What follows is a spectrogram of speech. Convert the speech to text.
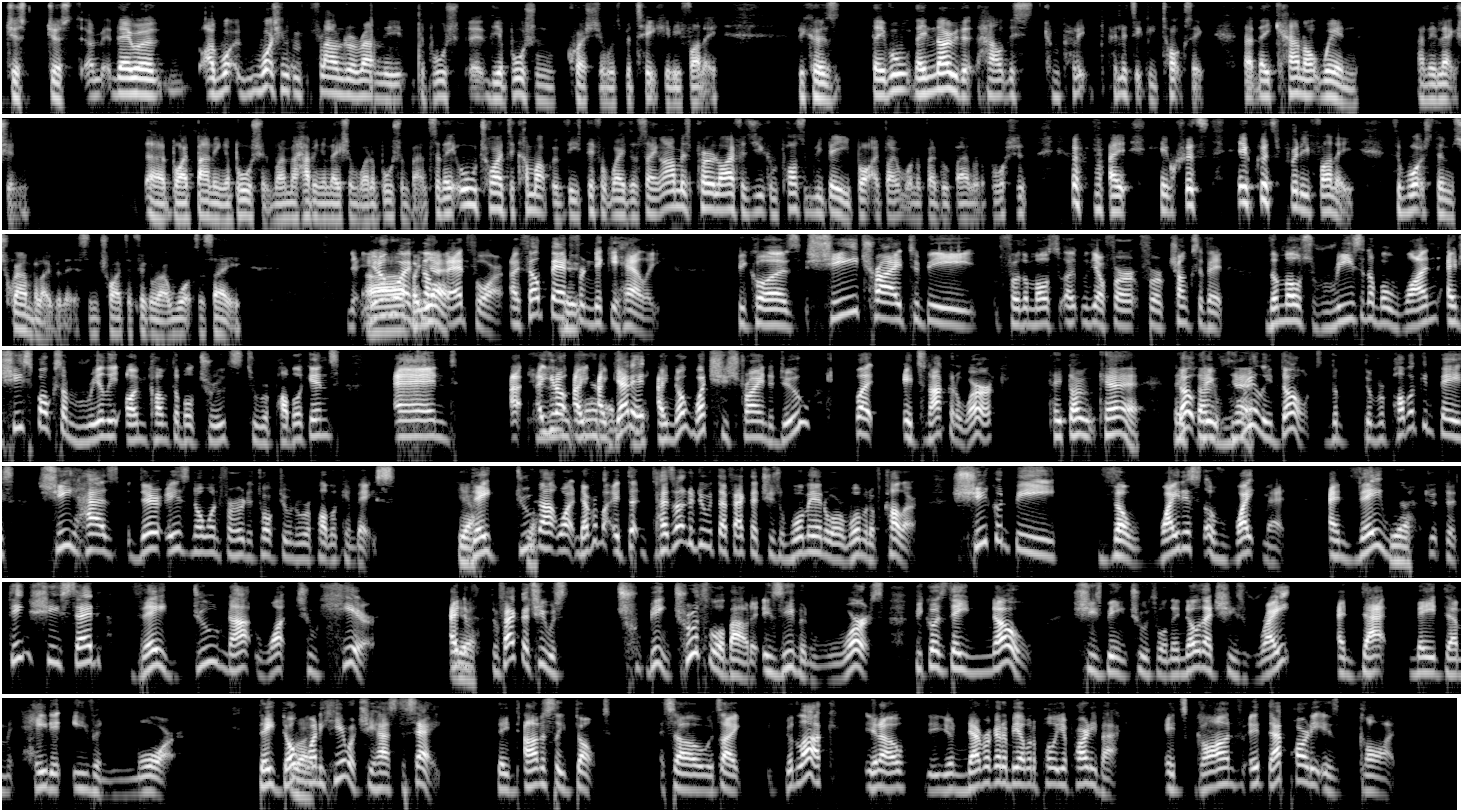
Just, just um, they were. I wa watching them flounder around the the abortion, the abortion question was particularly funny because they've all they know that how this is complete politically toxic that they cannot win an election uh, by banning abortion, by having a nationwide abortion ban. So they all tried to come up with these different ways of saying, I'm as pro life as you can possibly be, but I don't want a federal ban on abortion. right? It was it was pretty funny to watch them scramble over this and try to figure out what to say. You know who uh, I felt yeah. bad for? I felt bad who? for Nikki Haley because she tried to be for the most uh, you know for for chunks of it the most reasonable one. And she spoke some really uncomfortable truths to Republicans. And, I, you know, I, I get it. I know what she's trying to do, but it's not going to work. They don't care. They no, don't they care. really don't. The the Republican base, she has there is no one for her to talk to in the Republican base. Yeah. They do yeah. not want never mind it, it has nothing to do with the fact that she's a woman or a woman of color. She could be the whitest of white men and they yeah. the things she said they do not want to hear and yeah. the, the, fact that she was tr- being truthful about it is even worse because they know she's being truthful and they know that she's right and that made them hate it even more they don't right. want to hear what she has to say they honestly don't so it's like good luck you know you're never going to be able to pull your party back it's gone. It, that party is gone.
